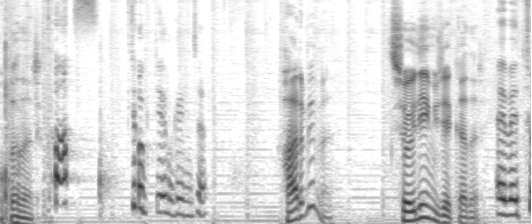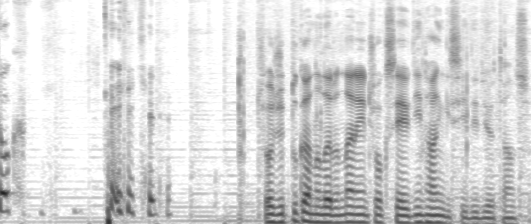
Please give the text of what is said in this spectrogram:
O kadar. Pas. Çok çılgınca. Harbi mi? Söyleyemeyecek kadar. Evet çok tehlikeli. Çocukluk anılarından en çok sevdiğin hangisiydi diyor Tansu.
